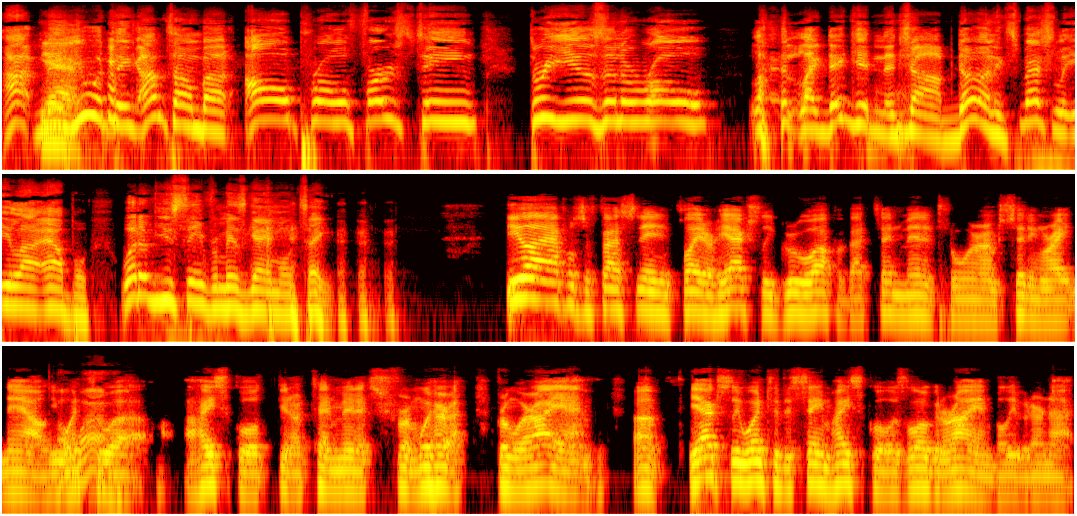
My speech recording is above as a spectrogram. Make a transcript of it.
I yeah. man, you would think I'm talking about all pro first team, three years in a row. Like, like they're getting the job done, especially Eli Apple. What have you seen from his game on tape? Eli Apple's a fascinating player. He actually grew up about 10 minutes from where I'm sitting right now. He oh, went wow. to a, a, high school, you know, 10 minutes from where from where I am. Uh, he actually went to the same high school as Logan Ryan, believe it or not.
